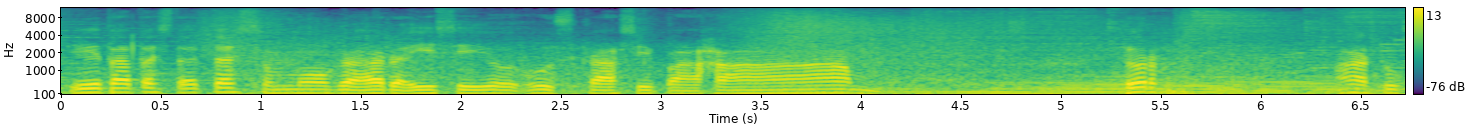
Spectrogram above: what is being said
Kita tes tes tes. Semoga ada isi us kasih paham. Dor aduh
